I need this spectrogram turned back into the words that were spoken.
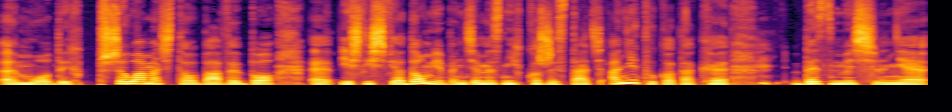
e, młodych, przełamać te obawy, bo e, jeśli świadomie będziemy z nich korzystać, a nie tylko tak e, bezmyślnie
